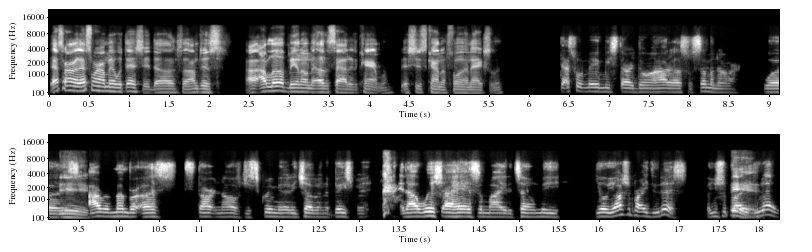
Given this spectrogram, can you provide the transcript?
that's how that's where I'm at with that shit, dog. So I'm just I, I love being on the other side of the camera. That's just kind of fun actually. That's what made me start doing how to hustle seminar. Was Yeah. I remember us starting off just screaming at each other in the basement, and I wish I had somebody to tell me, "Yo, y'all should probably do this, or you should probably Yeah. do that.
